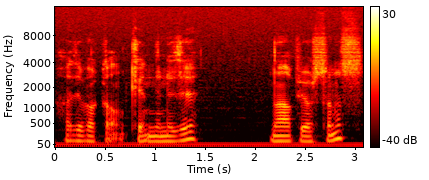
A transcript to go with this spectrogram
Hadi bakalım kendinize ne yapıyorsunuz?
